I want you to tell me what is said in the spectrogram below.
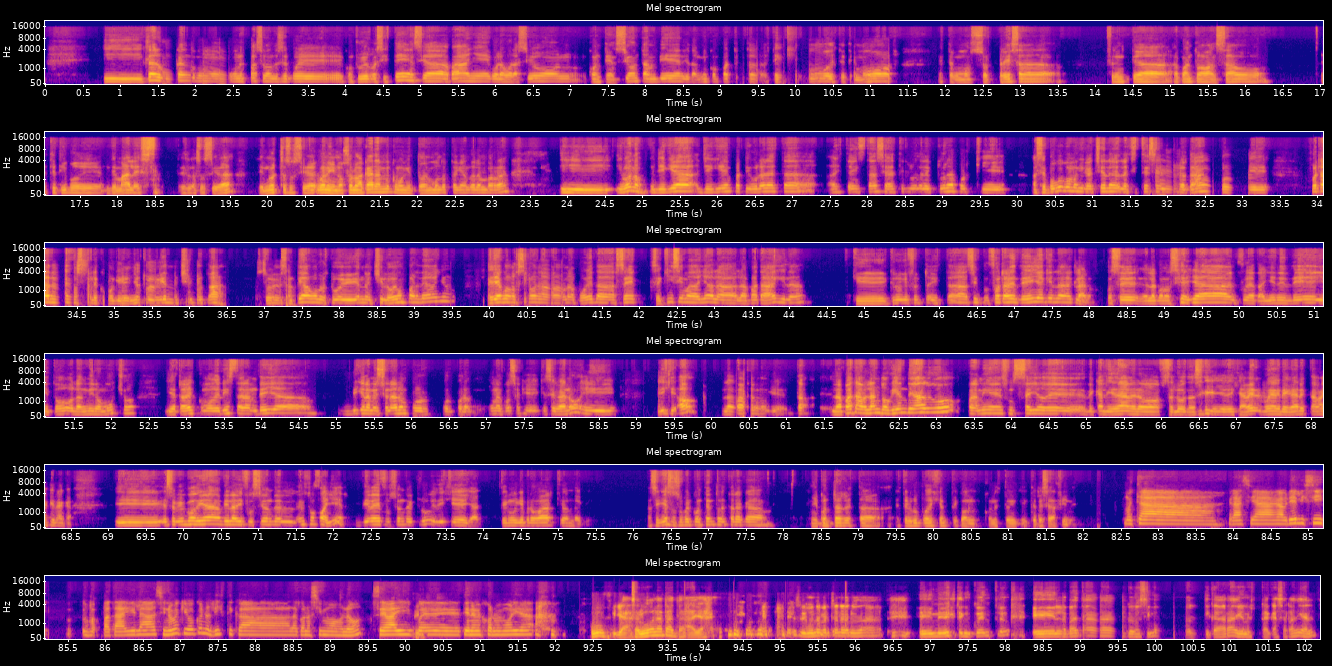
Y claro, buscando como un espacio donde se puede construir resistencia, apañe, colaboración, contención también. Yo también comparto esta, esta inquietud, este temor, esta como sorpresa frente a, a cuánto ha avanzado este tipo de, de males en la sociedad, en nuestra sociedad, bueno, y no solo acá también, como que todo el mundo está quedando la embarrada, y, bueno, llegué, a, llegué en particular a esta, a esta instancia, a este club de lectura, porque hace poco como que caché la, existencia de Bibliotán, porque fue a través de sociales, como que yo estuve viviendo en Chile, ah, soy de Santiago, pero estuve viviendo en Chiloé un par de años, y allá conocí a una, una poeta sec, sequísima de allá, la, la Pata Águila, que creo que fue entrevistada, sí, fue a través de ella que la, claro, entonces la conocí allá, fui a talleres de ella y todo, la admiro mucho, y a través como del Instagram de ella vi que la mencionaron por, por, por una cosa que, que, se ganó y, dije, oh, la pata, como que, la pata hablando bien de algo, para mí es un sello de, de, calidad, pero absoluto. Así que yo dije, a ver, voy a agregar esta máquina acá. Y ese mismo día vi la difusión del, esto fue ayer, vi la difusión del club y dije, ya, tengo que probar qué onda aquí. Así que eso, súper contento de estar acá y encontrar esta, este grupo de gente con, con estos intereses afines. Muchas gracias, Gabriel. Y sí, Pata si no me equivoco, en Holística la conocimos, ¿no? Seba ahí puede, tiene mejor memoria. Uf, ya, saludo a la pata. Ah, ya. Segunda persona saludada en este encuentro. Eh, la pata la conocimos en Holística Radio, nuestra casa radial,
